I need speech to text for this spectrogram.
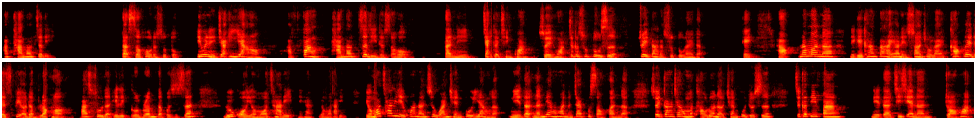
它弹到这里的时候的速度，因为你这样一样哦，它放弹到这里的时候，等于这样一个情况，所以话这个速度是最大的速度来的。OK，好，那么呢，你可以看到还要你算出来，calculate the speed of the block 哦，pass through the equilibrium 的 position。如果有摩擦力，你看有摩擦力，有摩擦力的话呢，是完全不一样了。你的能量的话呢，在不守恒了。所以刚才我们讨论的全部就是这个地方，你的机械能转化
